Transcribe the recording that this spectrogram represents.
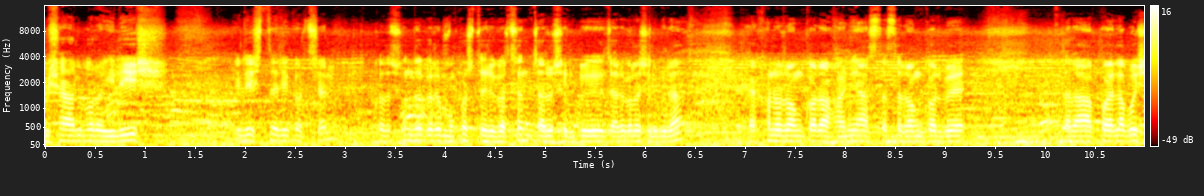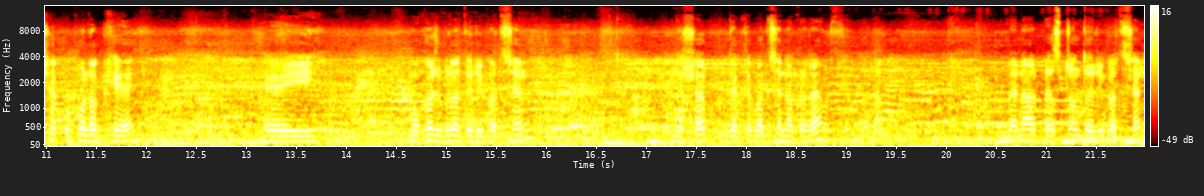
বিশাল বড় ইলিশ ইলিশ তৈরি করছেন। কত সুন্দর করে মুখোশ তৈরি করছেন চারুশিল্পী, চারুকলা শিল্পীরা। এখনও রং করা হয়নি, আস্তে আস্তে রং করবে তারা পয়লা বৈশাখ উপলক্ষে এই মুখোশগুলো তৈরি করছেন। দর্শক, দেখতে পাচ্ছেন আপনারা, ব্যানার পেস্টন তৈরি করছেন।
